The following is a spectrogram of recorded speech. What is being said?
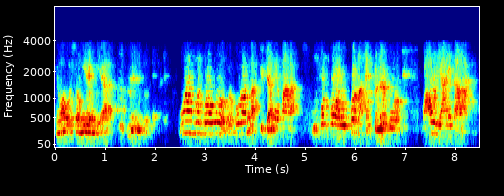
Ya mau iso miring dia. Wah, pun pulau pulau, pulau nggak bidangnya parah. Pun pulau pulau nggak bener pulau. Mau dia aneh salah.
